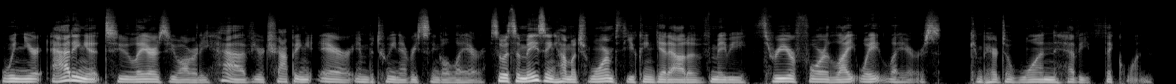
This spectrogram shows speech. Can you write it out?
when you're adding it to layers you already have, you're trapping air in between every single layer. So it's amazing how much warmth you can get out of maybe three or four lightweight layers compared to one heavy, thick one.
